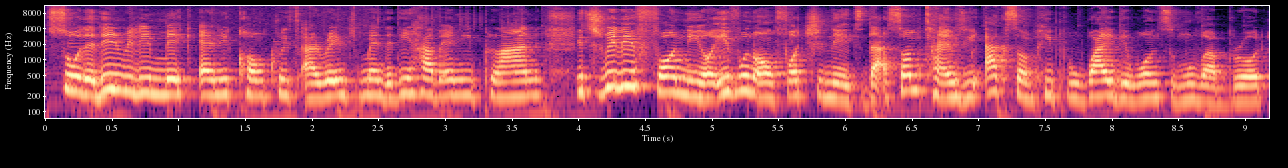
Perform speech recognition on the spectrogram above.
So they didn't really make any concrete arrangement, they didn't have any plan. It's really funny or even unfortunate that sometimes you ask some people why they want to move abroad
